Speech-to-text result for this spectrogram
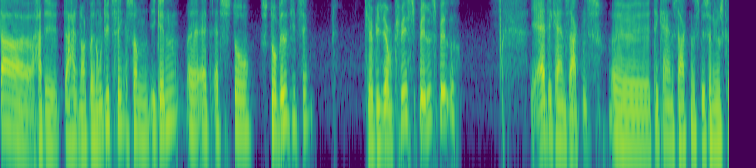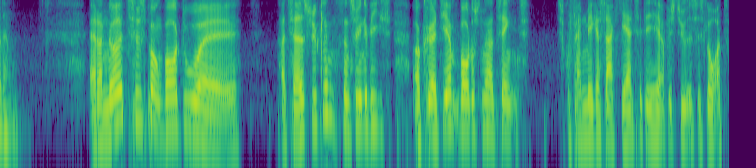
der, har det, der har det nok været nogle af de ting, som igen, øh, at, at stå, stå ved de ting. Kan William Kvist spille spillet? Ja, det kan han sagtens. Øh, det kan han sagtens, hvis han ønsker det. Er der noget tidspunkt, hvor du øh, har taget cyklen, sandsynligvis, og kørt hjem, hvor du sådan har tænkt, skulle fandme ikke have sagt ja til det her bestyrelseslort?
